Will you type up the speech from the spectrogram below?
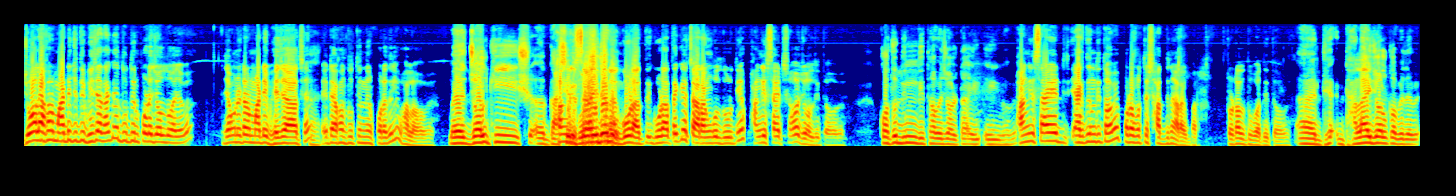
জল এখন মাটি যদি ভেজা থাকে দুদিন পরে জল দেওয়া যাবে। যেমন এটার মাটি ভেজা আছে হ্যাঁ। এটা এখন দু তিন দিন পরে দিলে ভালো হবে। মানে জল কি গাছের গোড়ায় দেবো? গোড়া গোড়া থেকে চার আঙ্গুল দূর দিয়ে ফাঙ্গিসাইড সহ জল দিতে হবে। কতদিন দিতে হবে জলটা এই- এইভাবে? ফাঙ্গিসাইড একদিন দিতে হবে পরবর্তী সাত দিন আরেকবার। টোটাল দুবার দিতে হবে। ঢালাই জল কবে দেবে?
